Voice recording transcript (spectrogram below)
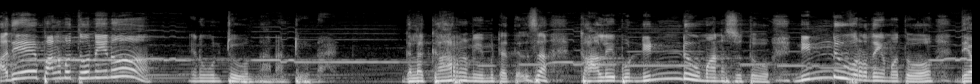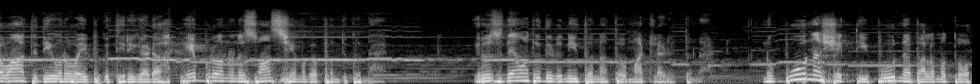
అదే బలముతో నేను నేను ఉంటూ ఉన్నాను అంటూ ఉన్నాడు. గల కారణం ఏమిటో తెలుసా? కాలేబు నిండు మనసుతో నిండు హృదయముతో దేవాతి దేవుని వైపుకు తిరిగాడు. హెబ్రోను స్వాస్యముగా పొందుకున్నాడు. ఈరోజు దేవతదుడు నీతో నాతో మాట్లాడుతున్నాడు. నువ్వు పూర్ణ శక్తి పూర్ణ బలముతో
